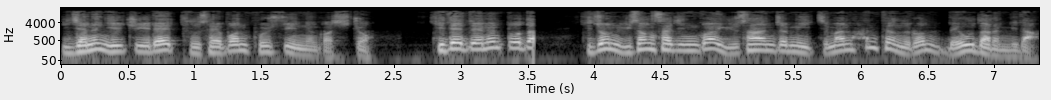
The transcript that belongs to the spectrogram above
이제는 일주일에 두세 번 볼 수 있는 것이죠. 기대되는 또 다른 기존 위성사진과 유사한 점이 있지만 한편으론 매우 다릅니다.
